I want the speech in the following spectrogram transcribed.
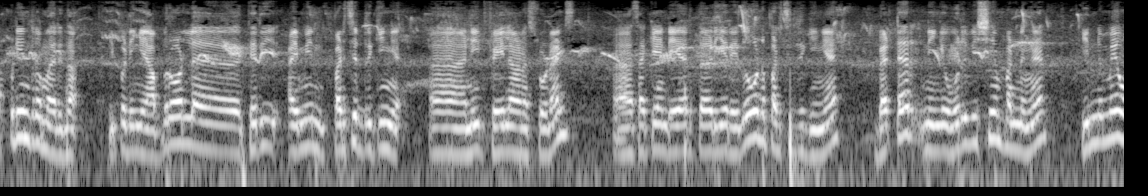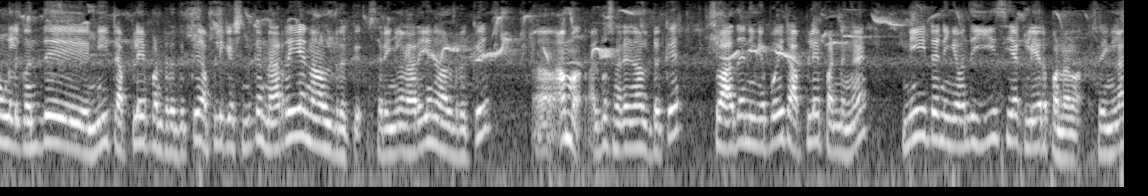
அப்படின்ற மாதிரி தான் இப்போ நீங்கள் அப்ராடில் தெரி ஐ மீன் படிச்சுட்ருக்கீங்க. நீட் ஃபெயில் ஆன students second year third year ஏதோ ஒன்று படிச்சுட்ருக்கீங்க. பெட்டர் நீங்கள் ஒரு விஷயம் பண்ணுங்கள் இன்னுமே உங்களுக்கு வந்து நீட் அப்ளை பண்ணுறதுக்கு அப்ளிகேஷனுக்கு நிறைய நாள் இருக்குது சரிங்களா? நிறைய நாள் இருக்குது ஆமாம் ஆல்மோஸ்ட் நிறைய நாள் இருக்குது ஸோ அதை நீங்கள் போயிட்டு அப்ளை பண்ணுங்கள் நீட்டை நீங்கள் வந்து ஈஸியாக கிளியர் பண்ணலாம். சரிங்களா?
